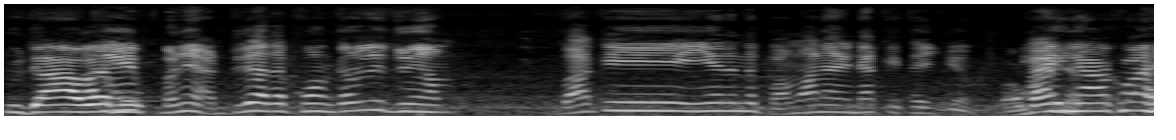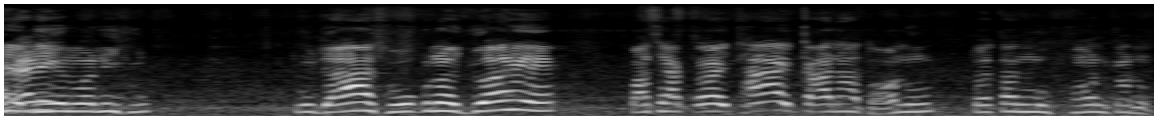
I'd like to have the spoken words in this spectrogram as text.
તું જા હવે મને અડધી રાતે ફોન કરી લીધું એમ. બાકી અહીંયા અંદર ભમાના નક્કી થઈ ગયું. ભમાઈ નાખવા હે? બેનવાની છું તું જા છોકરો જો હે પાછા કઈ થાય કાના ધોનું તો તને હું ફોન કરું.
